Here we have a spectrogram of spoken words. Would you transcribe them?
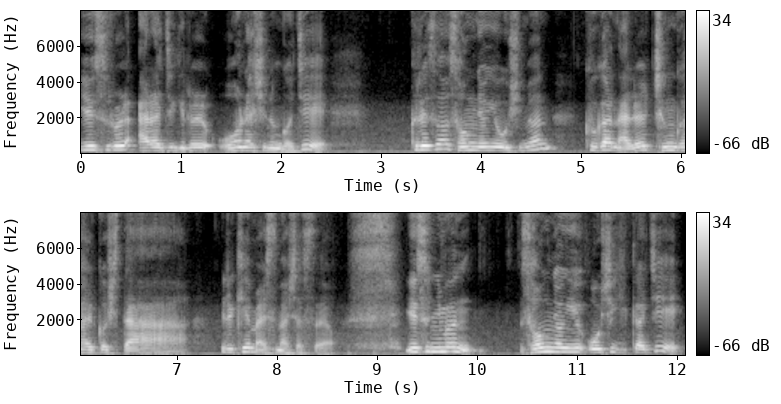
예수를 알아지기를 원하시는 거지. 그래서 성령이 오시면 그가 나를 증거할 것이다. 이렇게 말씀하셨어요. 예수님은 성령이 오시기까지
